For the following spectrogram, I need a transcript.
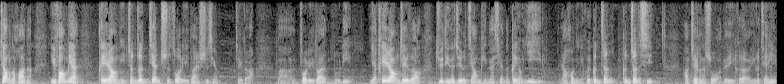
这样的话呢，一方面可以让你真正坚持做了一段事情，这个啊，做了一段努力。也可以让这个具体的这个奖品呢显得更有意义，然后呢你会更珍更珍惜。好，这个呢是我的一个一个建议。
